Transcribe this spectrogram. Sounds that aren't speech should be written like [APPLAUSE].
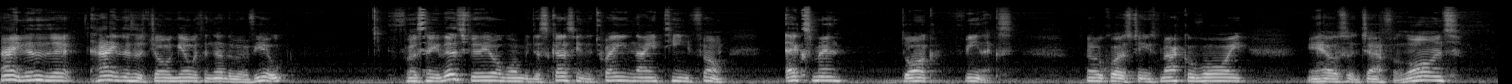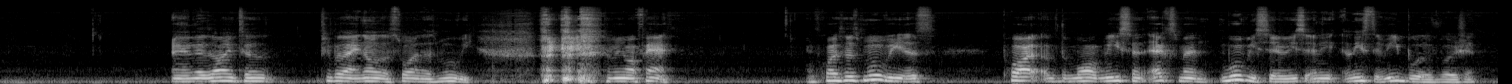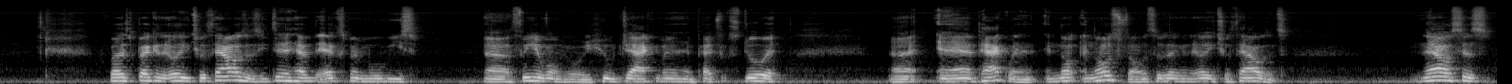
Hi, this is it. Hi, this is Joe again with another review. First thing, this video, I'm going to be discussing the 2019 film X-Men: Dark Phoenix. So, of course, James McAvoy, you have Jennifer Lawrence, and there's only two people that I know that saw in this movie. [COUGHS] I mean, offhand. Of course, this movie is part of the more recent X-Men movie series, at least the rebooted version. But back in the early 2000s, he did have the X-Men movies. Uh, three of them were Hugh Jackman and Patrick Stewart uh, and Anna Paquin in, in those films. It was like in the early 2000s. Now since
